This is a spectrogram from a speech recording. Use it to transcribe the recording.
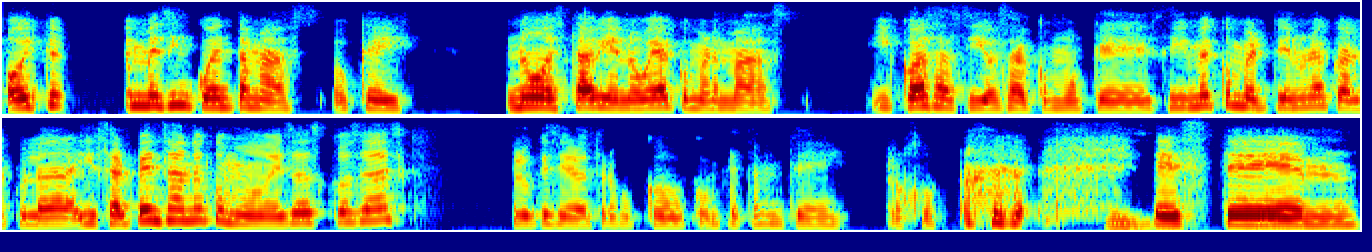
hoy quemé 50 más, ok, no, está bien, no voy a comer más. Y cosas así, o sea, como que sí me convertí en una calculadora y estar pensando como esas cosas creo que sería otro foco completamente rojo. Este,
